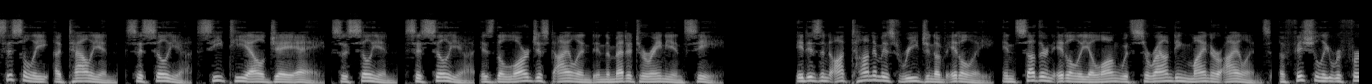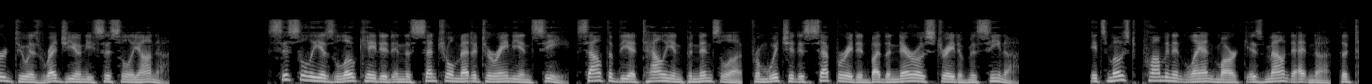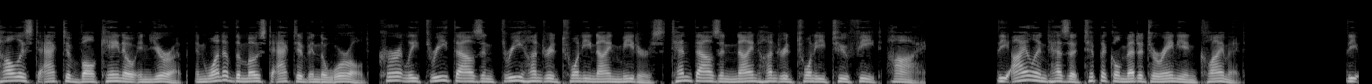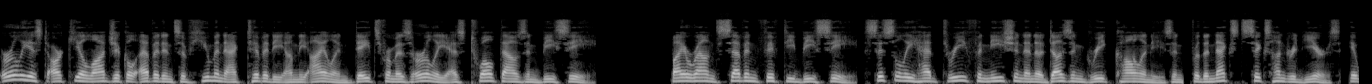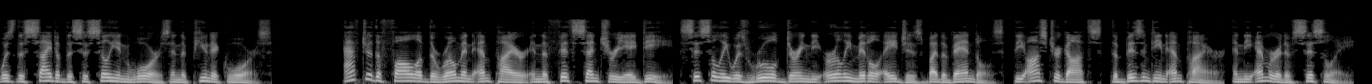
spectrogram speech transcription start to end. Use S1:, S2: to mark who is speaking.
S1: Sicily Italian, Sicilia CTLJA, Sicilian, Sicilia is the largest island in the Mediterranean Sea. It is an autonomous region of Italy, in southern Italy along with surrounding minor islands, officially referred to as Regione Siciliana. Sicily is located in the central Mediterranean Sea, south of the Italian peninsula, from which it is separated by the narrow Strait of Messina. Its most prominent landmark is Mount Etna, the tallest active volcano in Europe, and one of the most active in the world, currently 3,329 metres 10,922 feet high. The island has a typical Mediterranean climate. The earliest archaeological evidence of human activity on the island dates from as early as 12,000 BC. By around 750 BC, Sicily had three Phoenician and a dozen Greek colonies and, for the next 600 years, it was the site of the Sicilian Wars and the Punic Wars. After the fall of the Roman Empire in the 5th century AD, Sicily was ruled during the early Middle Ages by the Vandals, the Ostrogoths, the Byzantine Empire, and the Emirate of Sicily.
